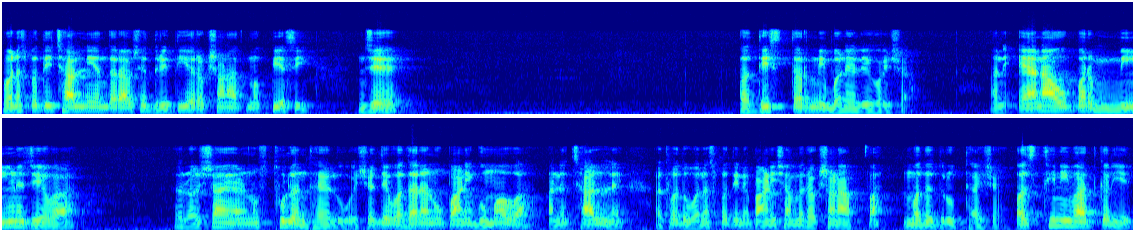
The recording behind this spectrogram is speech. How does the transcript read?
વનસ્પતિ છાલની અંદર આવશે દ્વિતીય રક્ષણાત્મક પેશી, જે અધિસ્તરની બનેલી હોય છે. અને એના ઉપર મીણ જેવા રસાયણનું સ્થૂલન થયેલું હોય છે, જે વધારાનું પાણી ગુમાવવા અને છાલને અથવા તો વનસ્પતિને પાણી સામે રક્ષણ આપવા મદદરૂપ થાય છે. અસ્થિની વાત કરીએ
